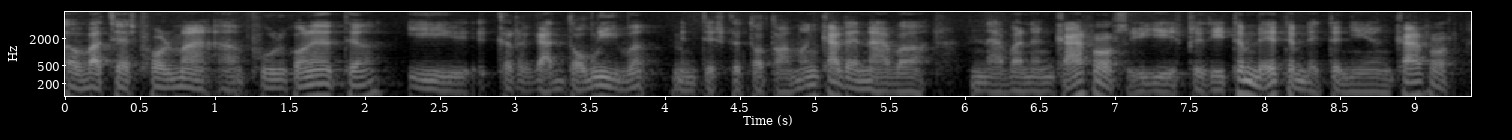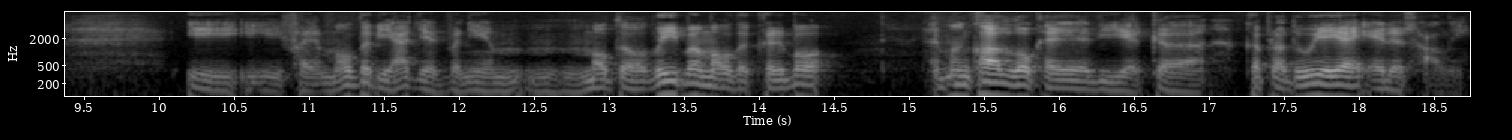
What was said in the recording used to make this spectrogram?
el va transformar en furgoneta i carregat d'oliva, mentre que tothom encara anava, anaven en carros, i després també també tenien carros. I, i feia molt de viatges, venia molt d'oliva, molt de carbó. Mancot el que havia que, que produïa era soli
